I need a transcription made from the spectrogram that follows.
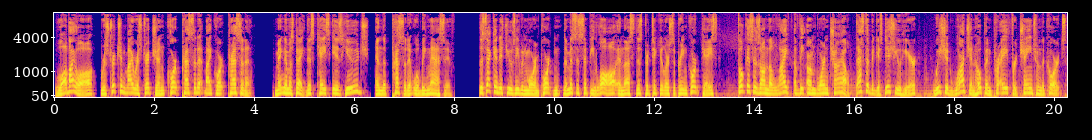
law by law, restriction by restriction, court precedent by court precedent. Make no mistake, this case is huge and the precedent will be massive. The second issue is even more important. The Mississippi law, and thus this particular Supreme Court case, focuses on the life of the unborn child. That's the biggest issue here. We should watch and hope and pray for change from the courts.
